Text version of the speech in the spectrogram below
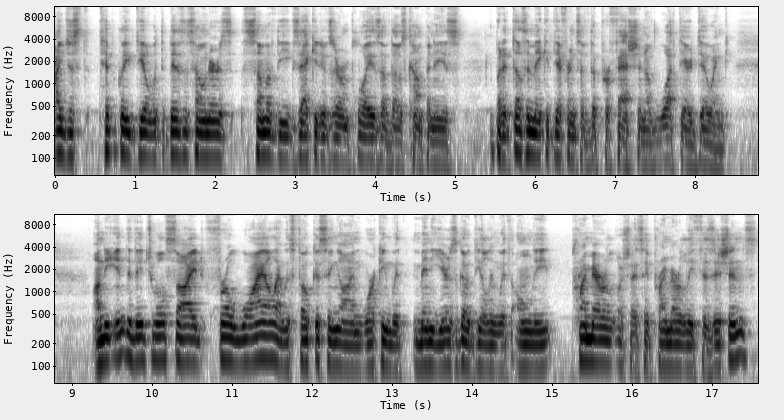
I just typically deal with the business owners. Some of the executives are employees of those companies, but it doesn't make a difference of the profession of what they're doing. On the individual side, for a while I was focusing on working with many years ago, dealing with only primarily, or should I say, primarily physicians,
